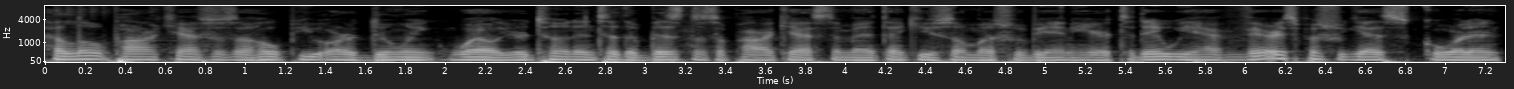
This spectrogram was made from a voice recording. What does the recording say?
Hello, podcasters. I hope you are doing well. You're tuned into the business of podcasting, man. Thank you so much for being here. Today we have very special guest, Gordon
